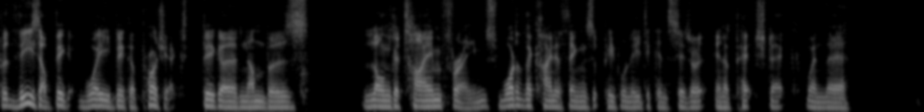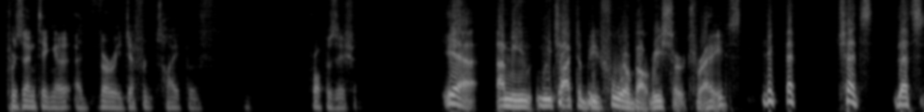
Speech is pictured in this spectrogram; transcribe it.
but these are big, way bigger projects, bigger numbers, longer time frames. What are the kind of things that people need to consider in a pitch deck when they're presenting a, a very different type of proposition? Yeah. I mean, we talked before about research, right? that's, that's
